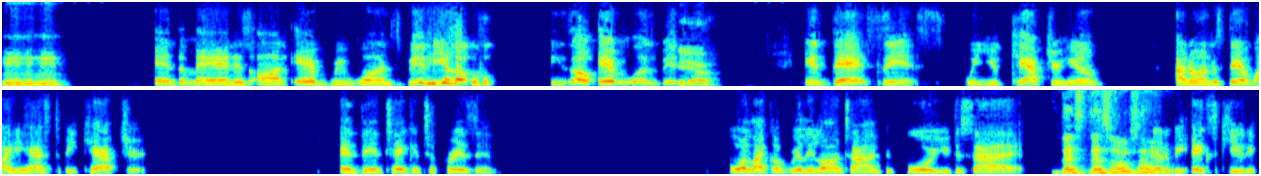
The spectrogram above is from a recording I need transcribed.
Mm-hmm and the man is on everyone's video. He's on everyone's video. Yeah. In that sense, when you capture him, I don't understand why he has to be captured and then taken to prison for like a really long time before you decide that's that's what I'm saying. Going to be executed.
